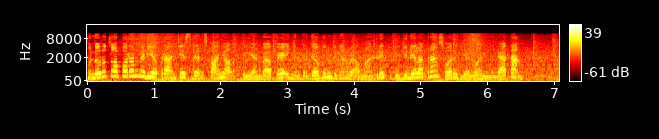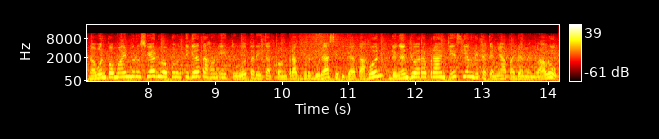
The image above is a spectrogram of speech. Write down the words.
Menurut laporan media Prancis dan Spanyol, Kylian Mbappe ingin bergabung dengan Real Madrid di jendela transfer Januari mendatang. Namun pemain berusia 23 tahun itu terikat kontrak berdurasi 3 tahun dengan juara Prancis yang ditekannya pada Mei lalu.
